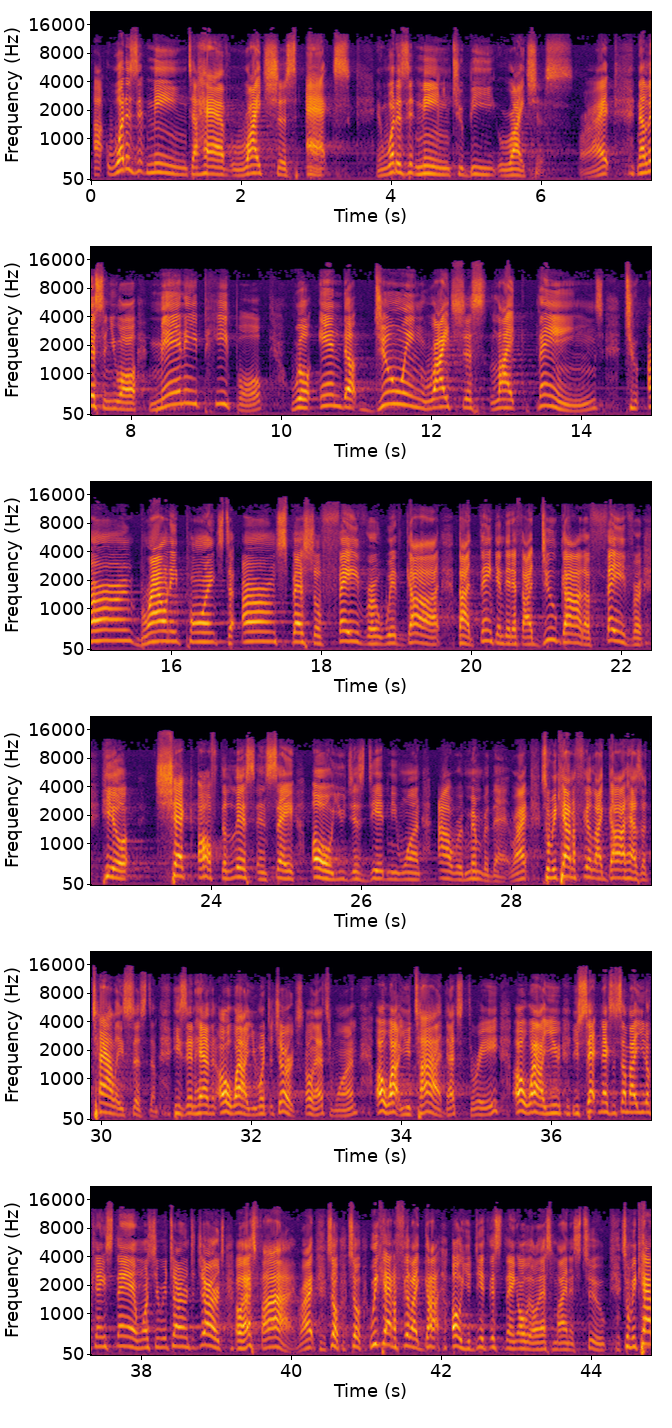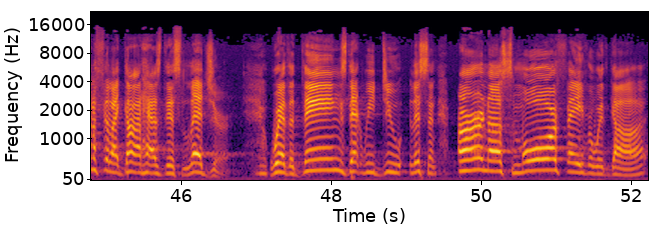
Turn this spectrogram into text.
uh, what does it mean to have righteous acts and what does it mean to be righteous. All right? Now, listen, you all, many people will end up doing righteous like things to earn brownie points, to earn special favor with God by thinking that if I do God a favor, He'll check off the list and say, Oh, you just did me one. I'll remember that, right? So we kind of feel like God has a tally system. He's in heaven. Oh, wow, you went to church. Oh, that's one. Oh, wow, you tithed. That's three. Oh, wow, you, you sat next to somebody you don't, can't stand once you return to church. Oh, that's five, right? So, so we kind of feel like God, oh, you did this thing. Oh, oh that's minus two. So we kind of feel like God has this ledger where the things that we do, listen, earn us more favor with God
